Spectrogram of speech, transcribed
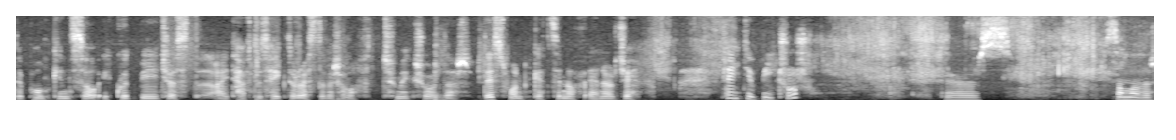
the pumpkin. So it could be just I'd have to take the rest of it off to make sure that this one gets enough energy. Plenty of beetroot. There's some of it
